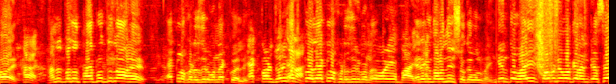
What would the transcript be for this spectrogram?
হয় হ্যাঁ। ফাইভ যদি না হয় এক লক্ষ টাকা জরিমানা এক কোয়ালি। এক কর জরিমানা? এক কোয়ালি এক লক্ষ টাকা জরিমানা। ওরে ভাই। এটা কিন্তু আমার নিজস্ব কেবল ভাই। কিন্তু ভাই সর্বনিম্ন গ্যারান্টি আছে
